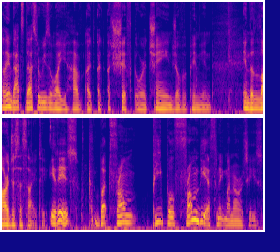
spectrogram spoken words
I think that's that's the reason why you have a, a, a shift or a change of opinion in the larger society. It is, but from people from the ethnic minorities,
